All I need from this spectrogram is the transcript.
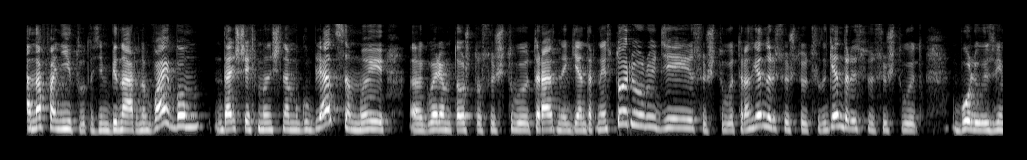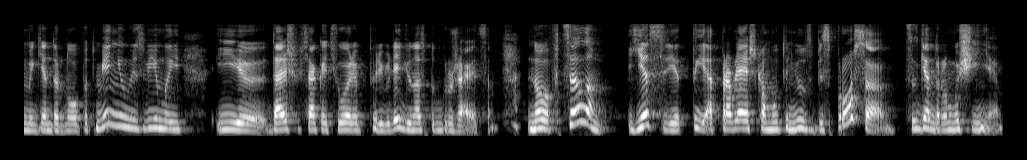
она фонит вот этим бинарным вайбом. Дальше, если мы начинаем углубляться, мы э, говорим о том, что существуют разные гендерные истории у людей, существуют трансгендеры, существуют цисгендеры, существует более уязвимый гендерный опыт, менее уязвимый, и дальше всякая теория привилегий у нас подгружается. Но в целом если ты отправляешь кому-то ньюс без спроса, цисгендерному мужчине,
